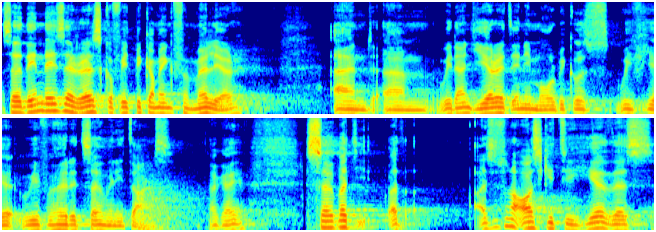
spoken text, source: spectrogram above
so then there's a risk of it becoming familiar and um, we don't hear it anymore because we've hear, we've heard it so many times. Okay? So but, but i just want to ask you to hear this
